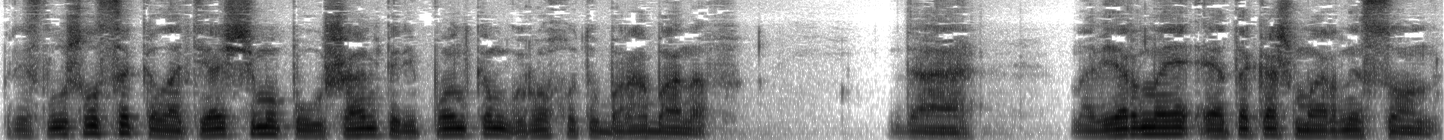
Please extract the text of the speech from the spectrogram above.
прислушался к колотящему по ушам перепонкам грохоту барабанов. Да, наверное, это кошмарный сон.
